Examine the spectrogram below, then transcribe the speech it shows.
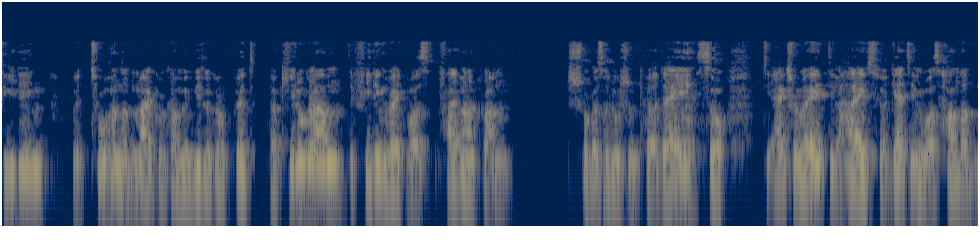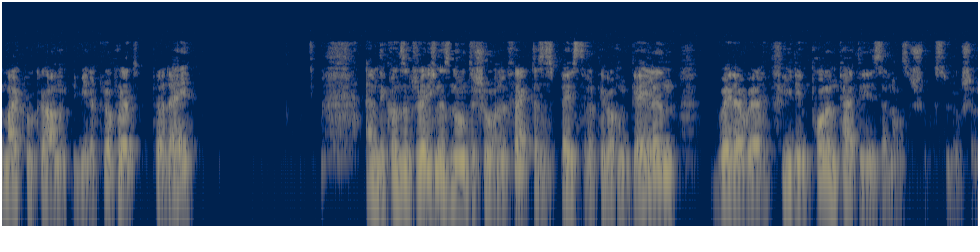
feeding with 200 microgram per kilogram. The feeding rate was 500 gram sugar solution per day. So the actual rate the hives were getting was 100 microgram imidacloprid per day. And the concentration is known to show an effect. This is based on a paper from Galen, where they were feeding pollen patties and also sugar solution.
